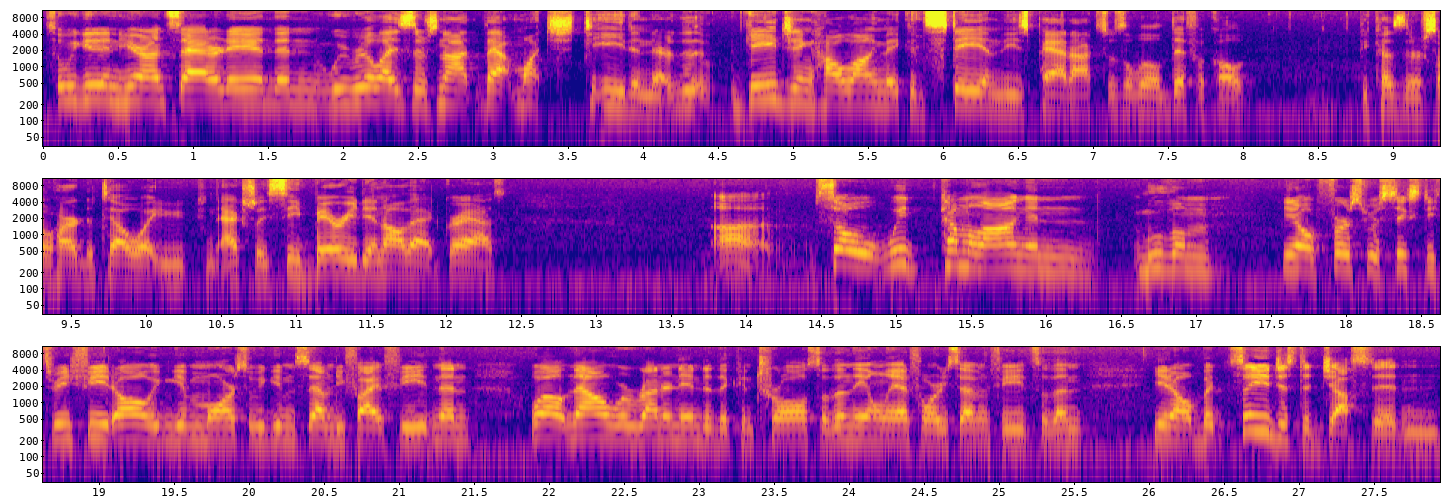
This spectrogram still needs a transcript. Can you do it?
so we get in here on Saturday, and then we realize there's not that much to eat in there. The, gauging how long they could stay in these paddocks was a little difficult because they're so hard to tell what you can actually see buried in all that grass. Um, so we'd come along and move them, you know, first we're 63 feet, oh, we can give them more, so we give them 75 feet, and then, well, now we're running into the control, so then they only had 47 feet, so then, you know, but so you just adjust it and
